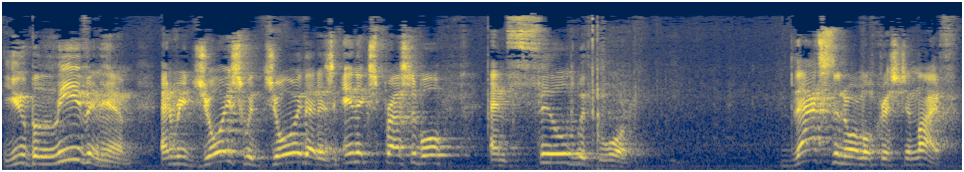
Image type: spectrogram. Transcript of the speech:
you believe in him and rejoice with joy that is inexpressible and filled with glory. That's the normal Christian life.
